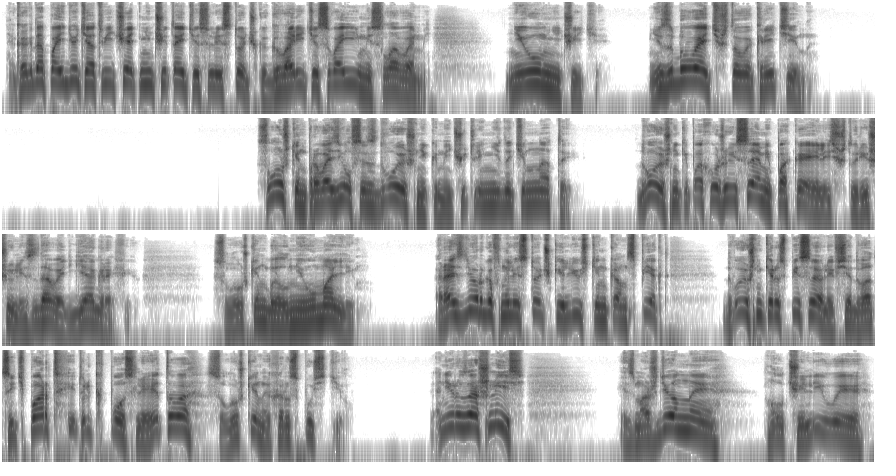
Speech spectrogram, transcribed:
Когда пойдете отвечать, не читайте с листочка, говорите своими словами. Не умничайте. Не забывайте, что вы кретины. Слушкин провозился с двоечниками чуть ли не до темноты. Двоечники, похоже, и сами покаялись, что решили сдавать географию. Слушкин был неумолим. Раздергав на листочке Люськин конспект, двоечники расписали все 20 парт, и только после этого Слушкин их распустил. Они разошлись, изможденные, молчаливые,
